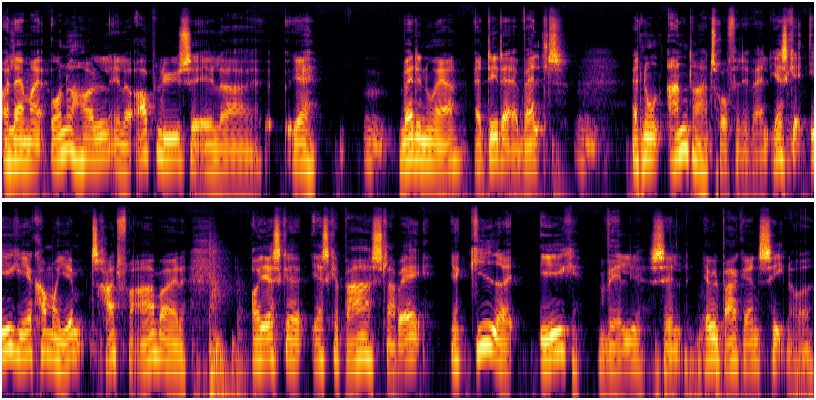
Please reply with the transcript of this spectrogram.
og lader mig underholde, eller oplyse, eller ja, mm. hvad det nu er, at det, der er valgt, mm. at nogen andre har truffet det valg. Jeg skal ikke, jeg kommer hjem træt fra arbejde, og jeg skal, jeg skal bare slappe af. Jeg gider ikke vælge selv. Jeg vil bare gerne se noget.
